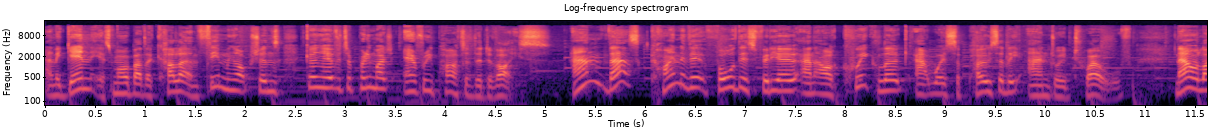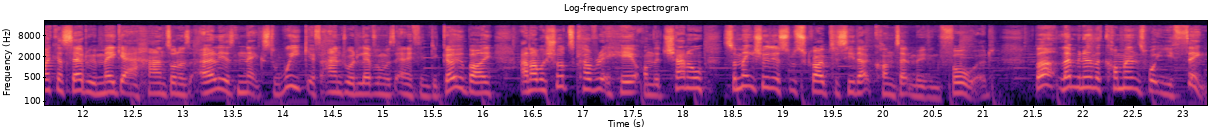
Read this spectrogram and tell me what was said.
and again it's more about the colour and theming options going over to pretty much every part of the device. And that's kind of it for this video and our quick look at what is supposedly Android 12. Now, like I said, we may get our hands on as early as next week if Android 11 was anything to go by, and I was sure to cover it here on the channel, so make sure you're subscribed to see that content moving forward. But let me know in the comments what you think.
